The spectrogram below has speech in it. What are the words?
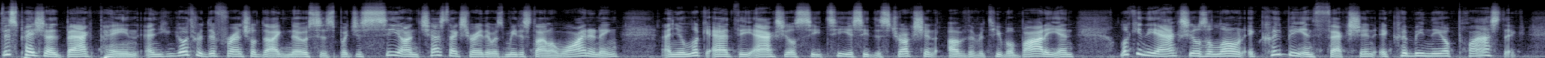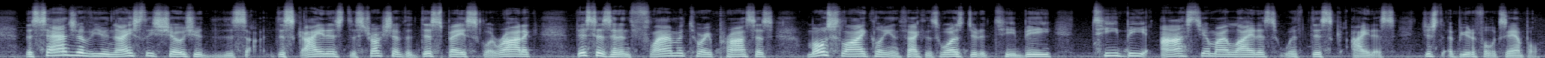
This patient had back pain, and you can go through a differential diagnosis, but you see on chest x ray there was mediastinal widening, and you look at the axial CT, you see destruction of the vertebral body. And looking at the axials alone, it could be infection, it could be neoplastic. The sagittal view nicely shows you the discitis, destruction of the disc space, sclerotic. This is an inflammatory process, most likely, in fact, this was due to TB. TB osteomyelitis with discitis. Just a beautiful example.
